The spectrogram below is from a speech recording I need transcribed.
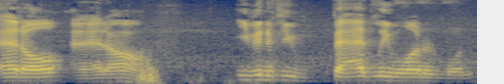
at all? at all. Even if you badly wanted one.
